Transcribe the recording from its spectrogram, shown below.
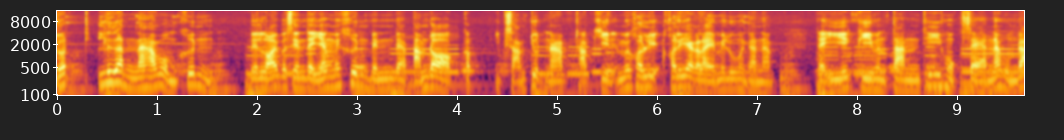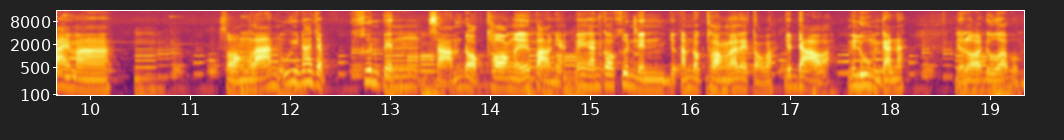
ยศเลื่อนนะครับผมขึ้นเป็นร้อยเปอร์เซ็นต์แต่ยังไม่ขึ้นเป็นแบบสามดอกกับ 3 จุดนะครับถามขีดไม่เขาเรียกเขาเรียกอะไรไม่รู้เหมือนกันนะครับ แต่ exp มันตันที่6 0 0แสนนะผมได้มา 2 ล้าน อุ้ยน่าจะขึ้นเป็น 3 ดอกทองเลยหรือเปล่าเนี่ย ไม่งั้นก็ขึ้นเป็นสามดอกทองแล้วอะไรต่อวะยศดาวอะไม่รู้เหมือนกันนะ เดี๋ยวรอดูครับผม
